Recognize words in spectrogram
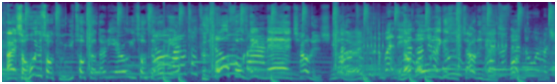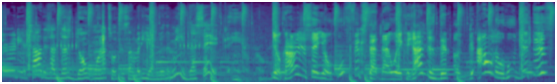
All right. So who you talk to? You talk to a 30 year old? You talk to No, old man? I don't talk to Because old folks they mad childish. You know that, don't right? talk to- but it Them old nothing to niggas do- is childish It has as nothing fuck. to do with maturity or childish. I just don't want to talk to somebody younger than me. That's it. Damn, bro. Yo, can I just say, yo, who fixed that that way? Cause y'all just did a. I don't know who did this.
